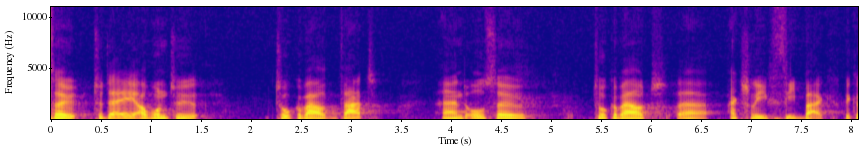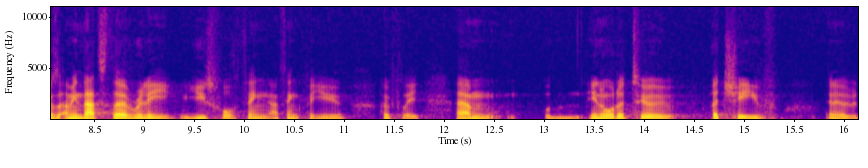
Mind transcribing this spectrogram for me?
so today, I want to talk about that and also talk about uh, actually feedback because I mean that's the really useful thing I think for you hopefully um, in order to achieve you know,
